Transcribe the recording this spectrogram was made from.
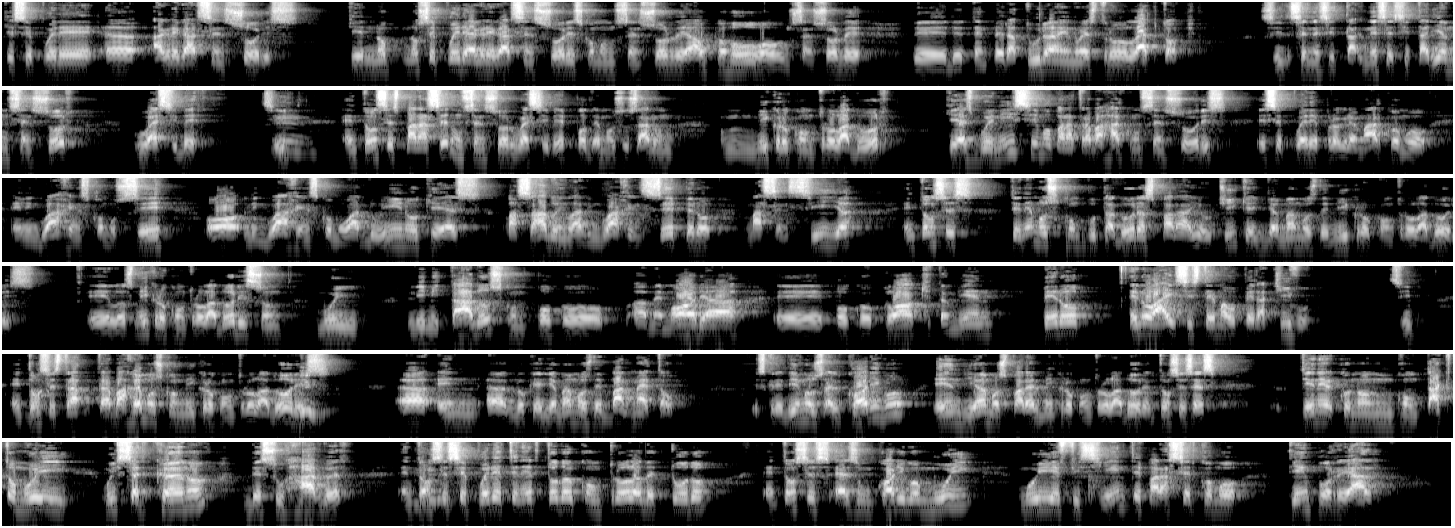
que se puede eh, agregar sensores, que no, no se puede agregar sensores como un sensor de alcohol o un sensor de, de- de temperatura en nuestro laptop. ¿sí? Se necesita- necesitaría un sensor USB. ¿sí? Mm. Entonces, para hacer un sensor USB, podemos usar un, un microcontrolador que es buenísimo para trabajar con sensores y se puede programar como en lenguajes como C o lenguajes como Arduino, que es basado en la lenguaje en C, pero más sencilla. Entonces, tenemos computadoras para IoT que llamamos de microcontroladores. Eh, los microcontroladores son muy limitados, con poco ah, memoria, eh, poco clock también, pero eh, no hay sistema operativo. ¿sí? Entonces tra- trabajamos con microcontroladores ah, en ah, lo que llamamos de bar metal. Escribimos el código e enviamos para el microcontrolador. Entonces es, tiene con un contacto muy, muy cercano de su hardware. Entonces se puede tener todo el control de todo. Entonces es un código muy, muy eficiente para hacer como tiempo real.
